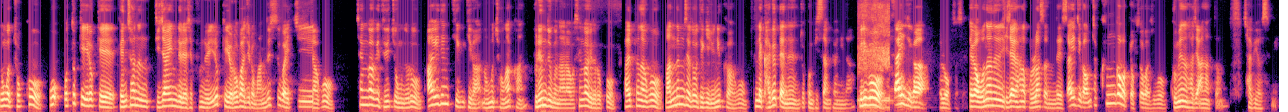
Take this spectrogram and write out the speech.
뭔가 좋고 어, 어떻게 이렇게 괜찮은 디자인들의 제품들을 이렇게 여러 가지로 만들 수가 있지라고 생각이 들 정도로 아이덴티티가 너무 정확한 브랜드구나 라고 생각이 들었고 발편하고 만듦새도 되게 유니크하고 근데 가격대는 조금 비싼 편이다. 그리고 사이즈가 별로 없었어요. 제가 원하는 디자인 하나 골랐었는데 사이즈가 엄청 큰 거밖에 없어가지고 구매는 하지 않았던 샵이었습니다.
